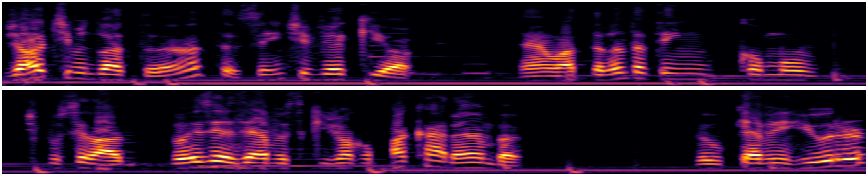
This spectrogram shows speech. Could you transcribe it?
Já o time do Atlanta, se a gente vê aqui, ó, né, o Atlanta tem como, tipo, sei lá, dois reservas que jogam pra caramba. O Kevin Huter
